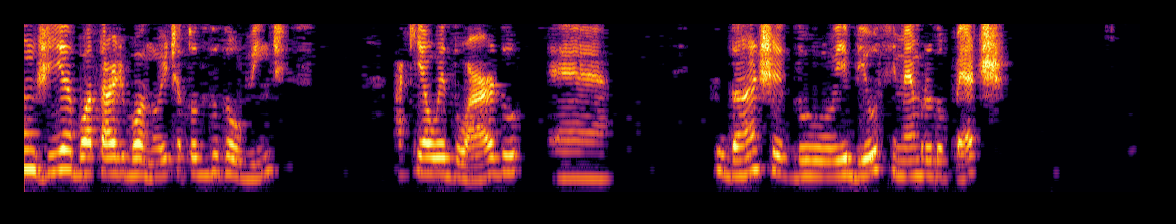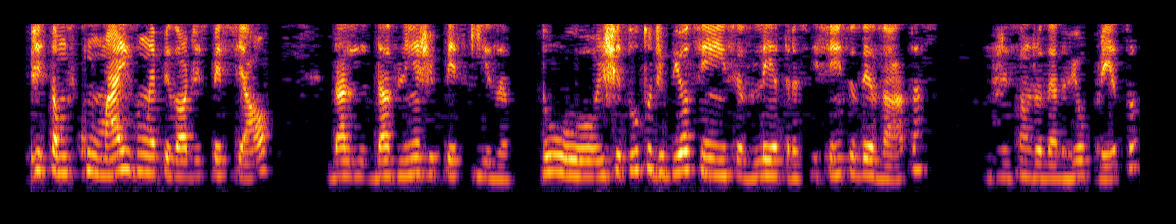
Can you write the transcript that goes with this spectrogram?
Bom dia, boa tarde, boa noite a todos os ouvintes. Aqui é o Eduardo, é, estudante do IBILS, membro do PET. Hoje estamos com mais um episódio especial da, das linhas de pesquisa do Instituto de Biociências, Letras e Ciências Exatas, de São José do Rio Preto.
